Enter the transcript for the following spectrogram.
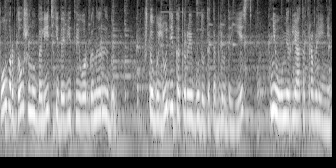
Повар должен удалить ядовитые органы рыбы, чтобы люди, которые будут это блюдо есть, не умерли от отравления.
